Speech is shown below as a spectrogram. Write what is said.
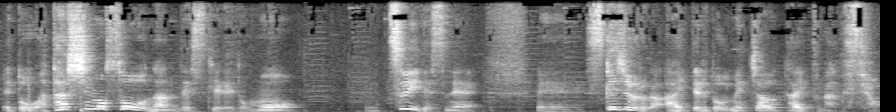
えっと、私もそうなんですけれども、ついですね、えー、スケジュールが空いてると埋めちゃうタイプなんですよ。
